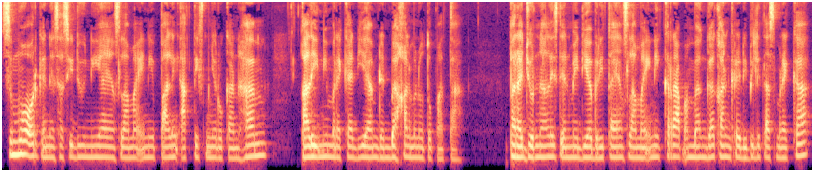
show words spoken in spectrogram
Semua organisasi dunia yang selama ini paling aktif menyerukan HAM, kali ini mereka diam dan bahkan menutup mata. Para jurnalis dan media berita yang selama ini kerap membanggakan kredibilitas mereka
